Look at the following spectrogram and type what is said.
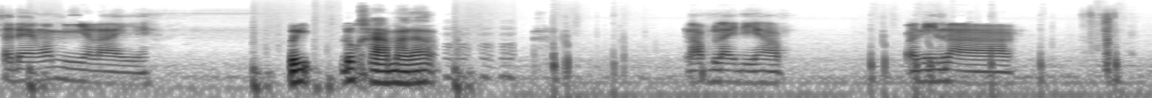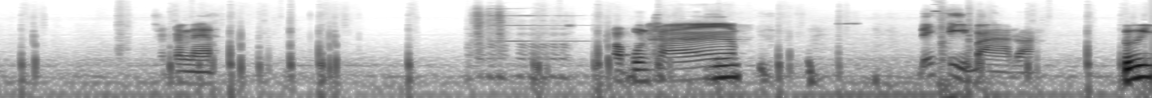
แสดงว่ามีอะไร เฮ้ยลูกค้ามาแล้ว รับอะไรดีครับวานิลาช็อกโกแลต ขอบคุณครับ ได้สี่บาทว่ะเฮ้ย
